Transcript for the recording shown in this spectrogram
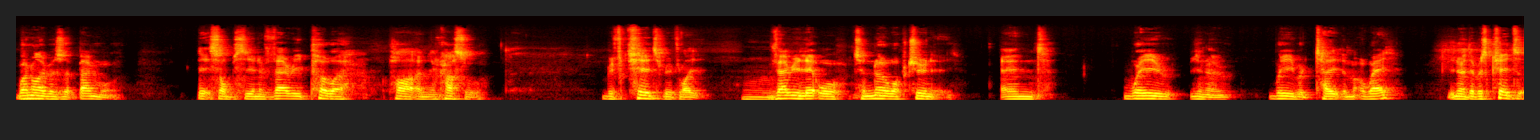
when I was at Benwell, it's obviously in a very poor part of Newcastle with kids with like hmm. very little to no opportunity, and we you know we would take them away. You know there was kids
